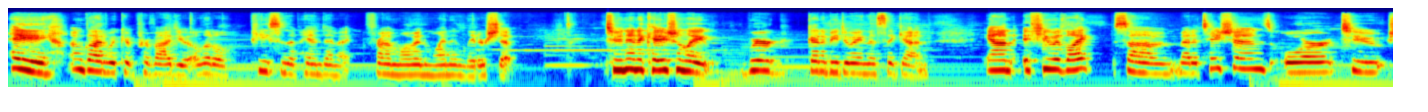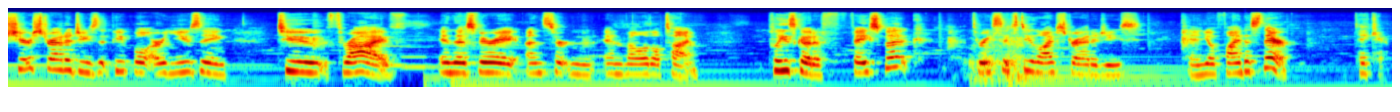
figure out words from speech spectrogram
Hey, I'm glad we could provide you a little peace in the pandemic from Women, Wine, and Leadership. Tune in occasionally. We're going to be doing this again. And if you would like some meditations or to share strategies that people are using to thrive in this very uncertain and volatile time, please go to Facebook, 360 Life Strategies, and you'll find us there. Take care.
